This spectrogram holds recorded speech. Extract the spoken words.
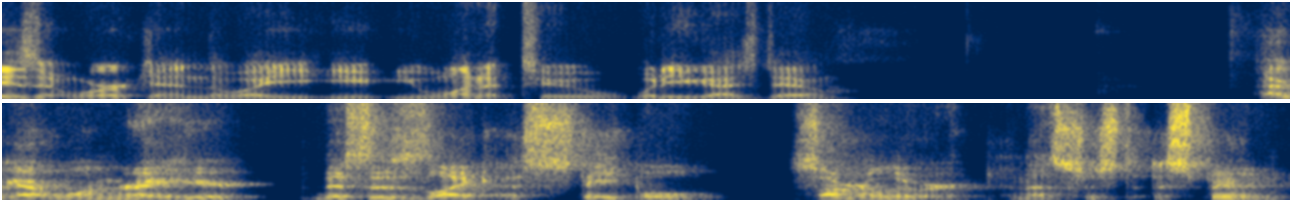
isn't working the way you you want it to what do you guys do i've got one right here this is like a staple summer lure and that's just a spoon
